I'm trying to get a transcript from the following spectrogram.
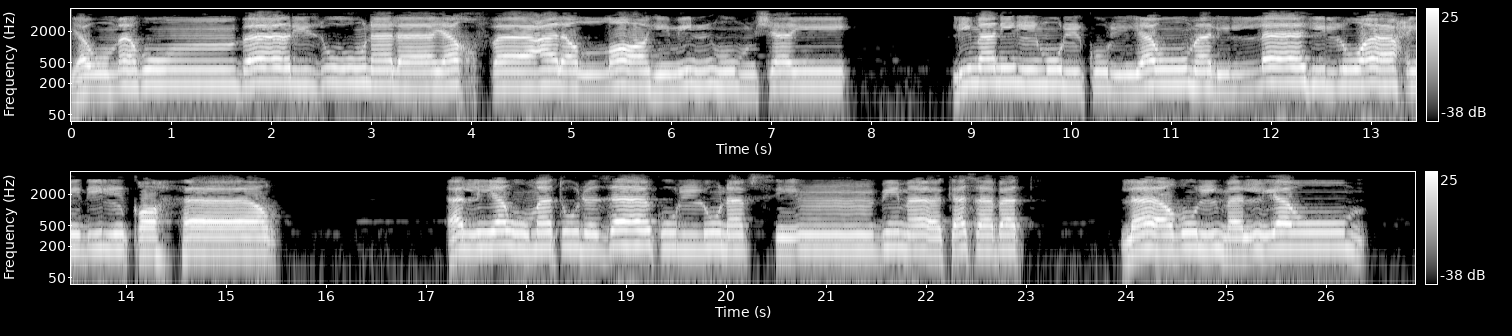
يَوْمَ هُمْ بَارِزُونَ لَا يَخْفَى عَلَى اللَّهِ مِنْهُمْ شَيْءٌ لِمَنِ الْمُلْكُ الْيَوْمَ لِلَّهِ الْوَاحِدِ الْقَهَّارِ الْيَوْمَ تُجْزَى كُلُّ نَفْسٍ بِمَا كَسَبَتْ لَا ظُلْمَ الْيَوْمَ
